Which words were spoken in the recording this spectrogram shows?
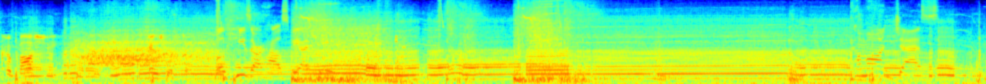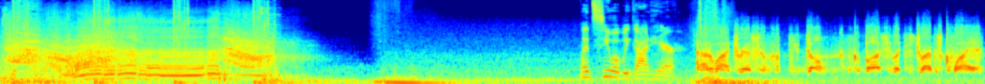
Kabashi. Interesting. Well, he's our house VIP. Come on, Jess. Let's see what we got here. How do I address him? You don't. Kobashi likes his drivers quiet.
